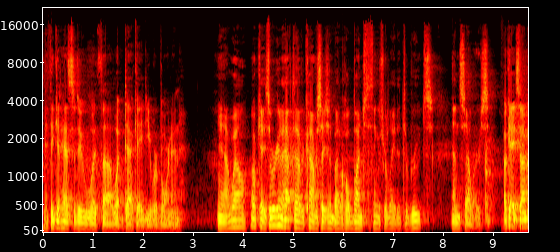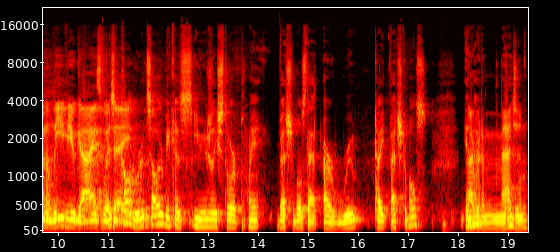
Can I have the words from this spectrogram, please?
I think it has to do with uh, what decade you were born in. Yeah, well, okay, so we're going to have to have a conversation about a whole bunch of things related to roots and cellars. Okay, so I'm going to leave you guys with Is it a. called root cellar because you usually store plant vegetables that are root type vegetables? in I there? would imagine.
